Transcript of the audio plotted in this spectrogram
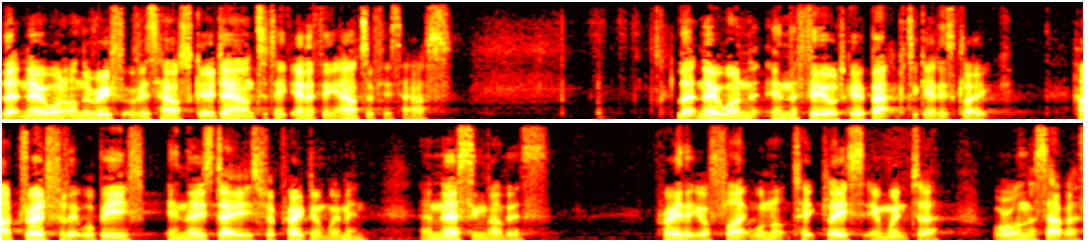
Let no one on the roof of his house go down to take anything out of his house. Let no one in the field go back to get his cloak. How dreadful it will be in those days for pregnant women and nursing mothers. Pray that your flight will not take place in winter or on the Sabbath.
